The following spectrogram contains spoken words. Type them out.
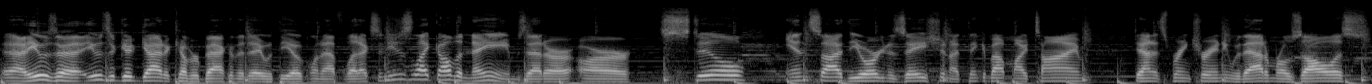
Yeah, he was a he was a good guy to cover back in the day with the Oakland Athletics, and you just like all the names that are are still inside the organization. I think about my time down at spring training with Adam Rosales.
